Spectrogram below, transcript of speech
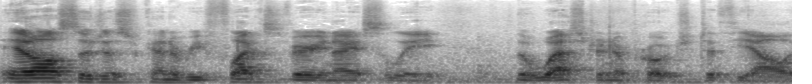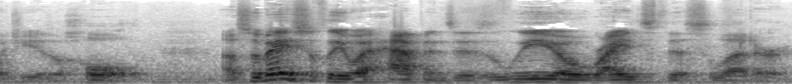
it also just kind of reflects very nicely the Western approach to theology as a whole. Uh, so basically what happens is Leo writes this letter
